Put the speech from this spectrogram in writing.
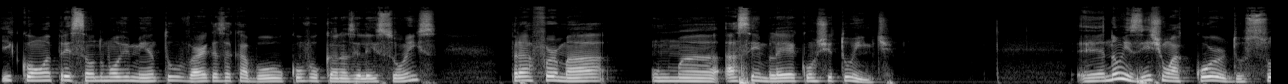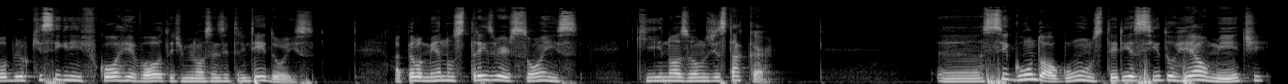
e com a pressão do movimento, Vargas acabou convocando as eleições para formar uma Assembleia Constituinte. É, não existe um acordo sobre o que significou a revolta de 1932. Há pelo menos três versões que nós vamos destacar. Uh, segundo alguns, teria sido realmente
